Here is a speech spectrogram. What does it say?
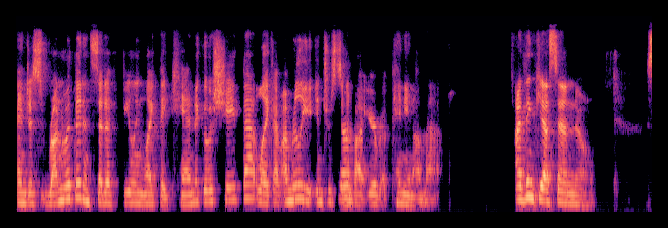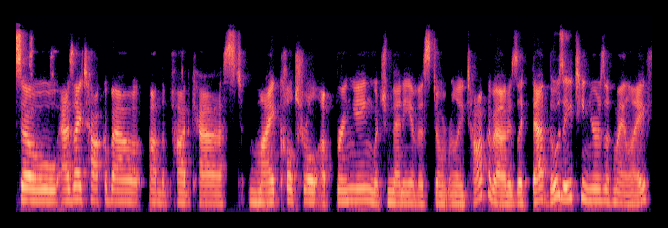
and just run with it instead of feeling like they can negotiate that. Like, I'm really interested yeah. about your opinion on that. I think yes and no. So, as I talk about on the podcast, my cultural upbringing, which many of us don't really talk about, is like that those 18 years of my life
